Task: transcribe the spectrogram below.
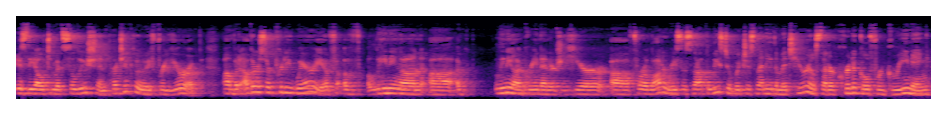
is the ultimate solution, particularly for Europe. Um, but others are pretty wary of, of leaning on. Uh, leaning on green energy here uh, for a lot of reasons, not the least of which is many of the materials that are critical for greening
